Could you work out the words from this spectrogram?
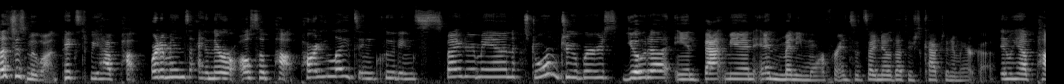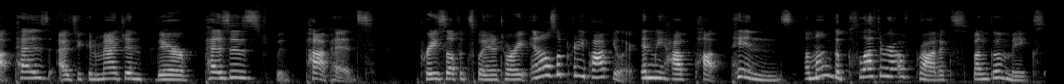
Let's just move on. Next we have pop ornaments, and there are also pop party lights, including Spider-Man, Stormtroopers, Yoda, and Batman, and many more. For instance, I know that there's Captain America. Then we have pop Pez. As you can imagine, they're Pez's with pop heads pretty self-explanatory and also pretty popular. Then we have pop pins. Among the plethora of products Funko makes,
